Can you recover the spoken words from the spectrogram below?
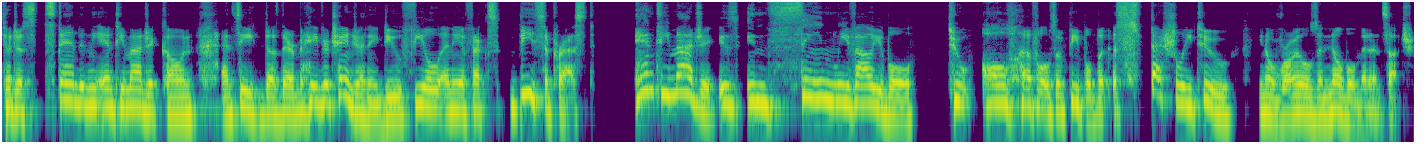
to just stand in the anti magic cone and see does their behavior change any? Do you feel any effects be suppressed? Anti magic is insanely valuable to all levels of people, but especially to, you know, royals and noblemen and such.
